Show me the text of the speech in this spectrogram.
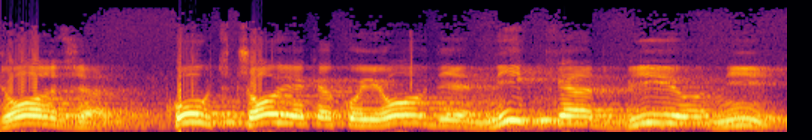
Đorđa, kult čovjeka koji ovdje nikad bio nije.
